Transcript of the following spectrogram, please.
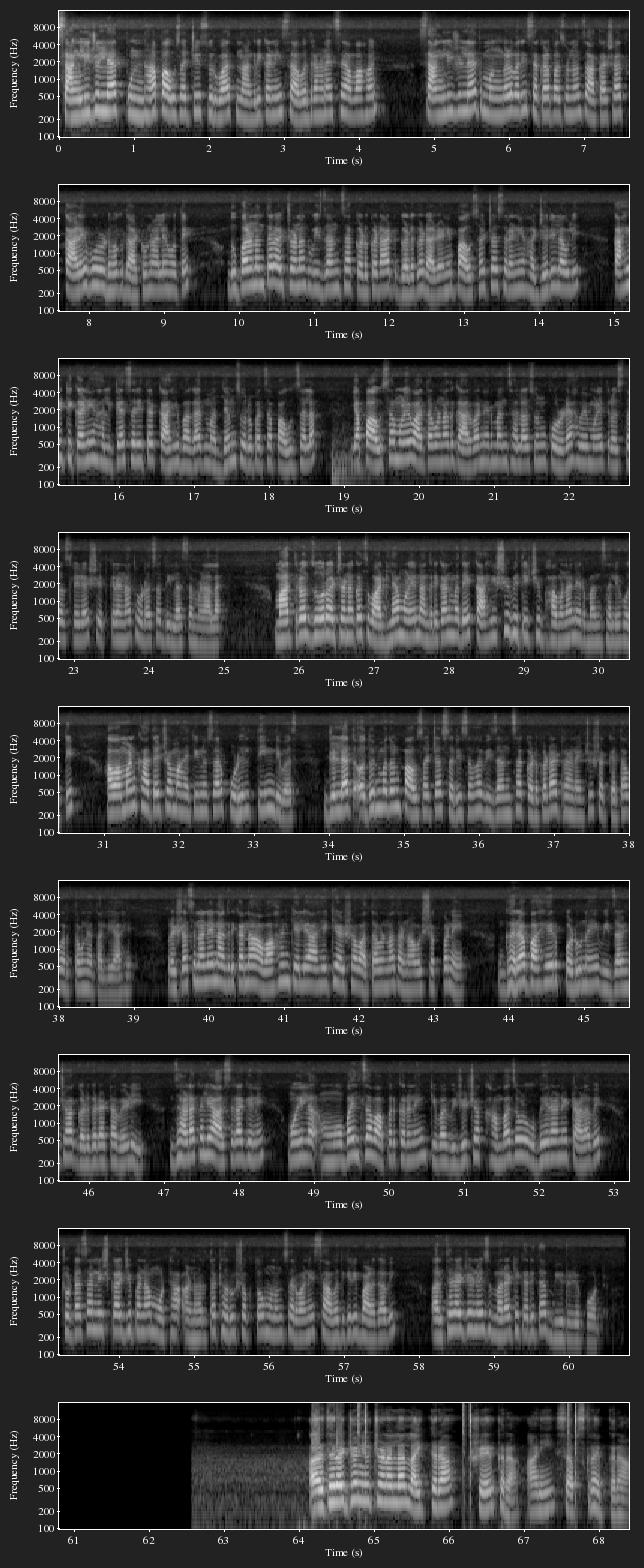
सांगली जिल्ह्यात पुन्हा पावसाची सुरुवात नागरिकांनी सावध राहण्याचे आवाहन. सांगली जिल्ह्यात मंगळवारी सकाळपासूनच आकाशात काळेभोर ढग दाटून आले होते. दुपारनंतर अचानक विजांचा कडकडाट गडगडाट आणि पावसाच्या सरींनी हजेरी लावली. काही ठिकाणी हलक्या सरी तर काही भागात मध्यम स्वरूपाचा पाऊस झाला. या पावसामुळे वातावरणात गारवा निर्माण झाला असून कोरड्या हवेमुळे त्रस्त असलेल्या शेतकऱ्यांना थोडासा दिलासा मिळाला मात्र जोर अचानकच वाढल्यामुळे नागरिकांमध्ये काहीशी भीतीची भावना निर्माण झाली होती. हवामान खात्याच्या माहितीनुसार पुढील तीन दिवस जिल्ह्यात अधूनमधून पावसाच्या सरीसह विजांचा कडकडाट राहण्याची शक्यता वर्तवण्यात आली आहे. प्रशासनाने नागरिकांना आवाहन केले आहे की अशा वातावरणात अनावश्यकपणे घराबाहेर पडू नये. विजांच्या गडगडाटावेळी झाडाखाली आसरा घेणे मोबाईलचा वापर करणे किंवा विजेच्या खांबाजवळ उभे राहणे टाळावे. छोटासा निष्काळजीपणा मोठा अनर्थ ठरू शकतो म्हणून सर्वांनी सावधगिरी बाळगावी. अर्थराज्य न्यूज मराठीकरिता ब्यूटी रिपोर्ट. अर्थराज्य न्यूज चॅनलला लाईक करा शेअर करा आणि सबस्क्राईब करा.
